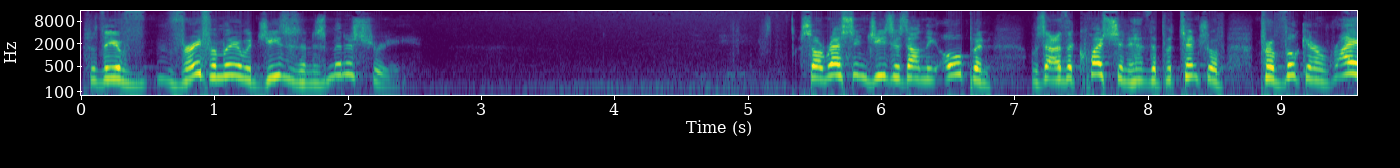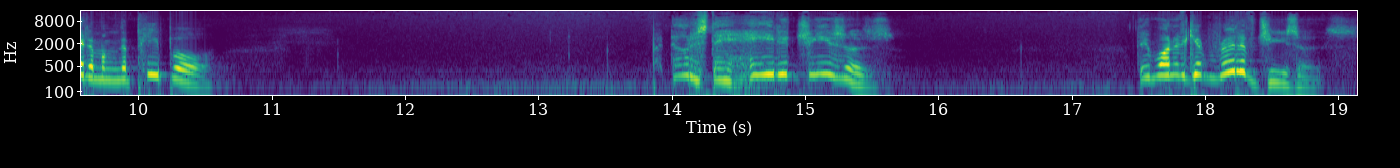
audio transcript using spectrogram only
So they are very familiar with Jesus and his ministry. So arresting Jesus out in the open was out of the question. It had the potential of provoking a riot among the people. But notice they hated Jesus. They wanted to get rid of Jesus.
